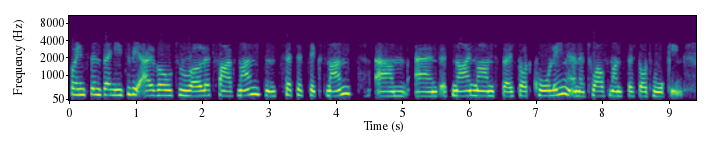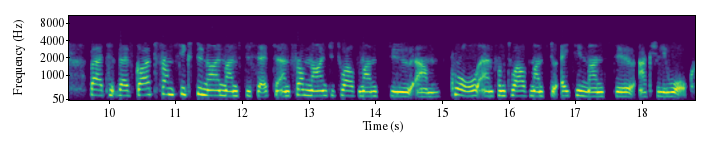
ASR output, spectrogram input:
for instance, they need to be able to roll at five months and sit at six months. Um, and at nine months, they start crawling and at 12 months, they start walking. But they've got from six to nine months to sit and from nine to 12 months to, um, crawl and from 12 months to 18 months to actually walk.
